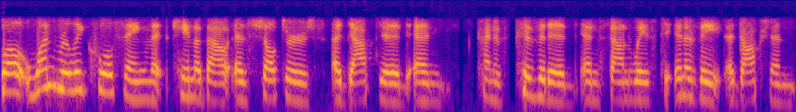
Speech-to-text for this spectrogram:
Well, one really cool thing that came about as shelters adapted and kind of pivoted and found ways to innovate adoptions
